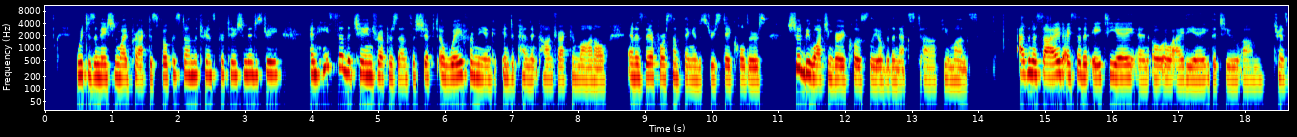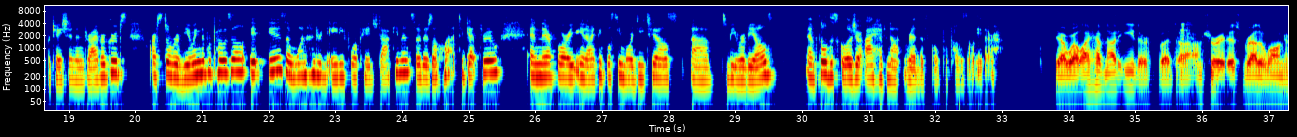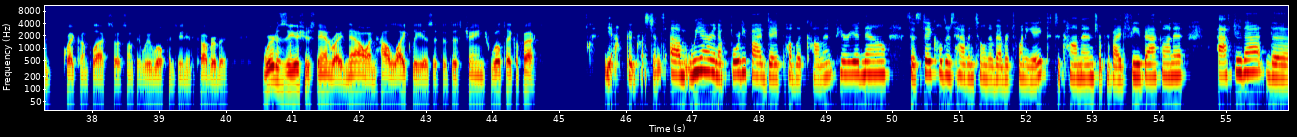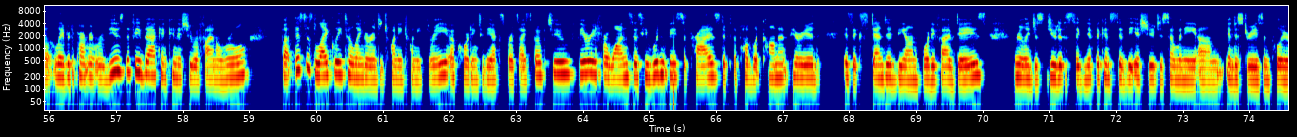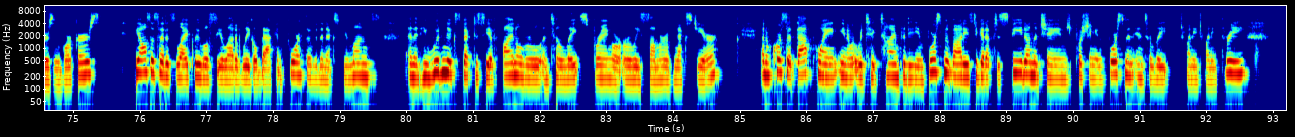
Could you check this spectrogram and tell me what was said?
which is a nationwide practice focused on the transportation industry. And he said the change represents a shift away from the in independent contractor model and is therefore something industry stakeholders should be watching very closely over the next uh, few months. As an aside, I said that ATA and OOIDA, the two um, transportation and driver groups, are still reviewing the proposal. It is a 184 page document, so there's a lot to get through. And therefore, you know, I think we'll see more details uh, to be revealed. And full disclosure, I have not read the full proposal either. Yeah, well, I have not either, but uh, I'm sure it is rather long and quite complex, so it's something we will continue to cover. But where does the issue stand right now, and how likely is it that this change will take effect? Yeah, good questions. Um, we are in a 45 day public comment period now. So stakeholders have until November 28th to comment or provide feedback on it. After that, the Labor Department reviews the feedback and can issue a final rule. But this is likely to linger into 2023, according to the experts I spoke to. Feary, for one, says he wouldn't be surprised if the public comment period is extended beyond 45 days really just due to the significance of the issue to so many um, industries, employers, and workers. He also said it's likely we'll see a lot of legal back and forth over the next few months, and that he wouldn't expect to see a final rule until late spring or early summer of next year. And of course, at that point, you know, it would take time for the enforcement bodies to get up to speed on the change, pushing enforcement into late 2023,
